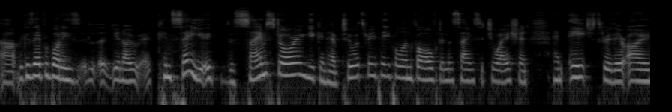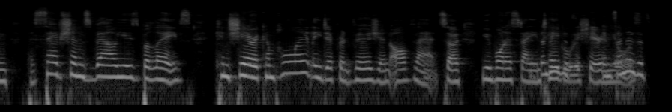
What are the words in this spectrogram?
uh, because everybody's uh, you know can see the same story, you can have two or three people involved in the same situation, and each through their own perceptions, values, beliefs. Can share a completely different version of that. So you want to stay integral to sharing And yours. sometimes it's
